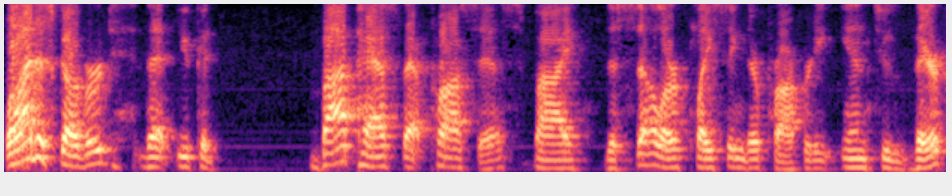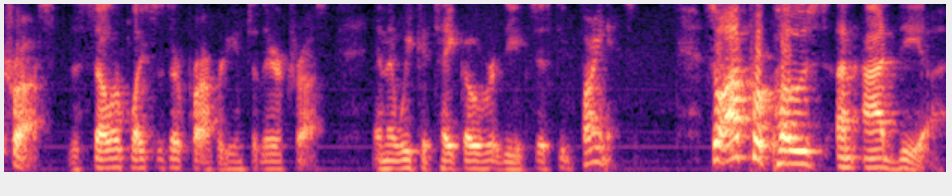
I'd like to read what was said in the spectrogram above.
Well, I discovered that you could bypass that process by the seller placing their property into their trust. The seller places their property into their trust, and then we could take over the existing financing. So I proposed an idea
